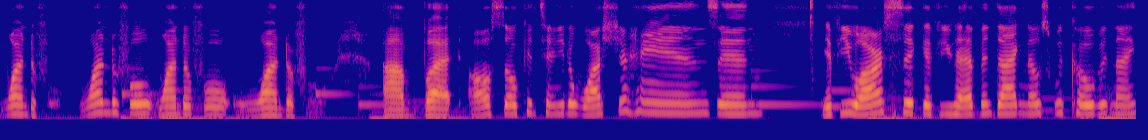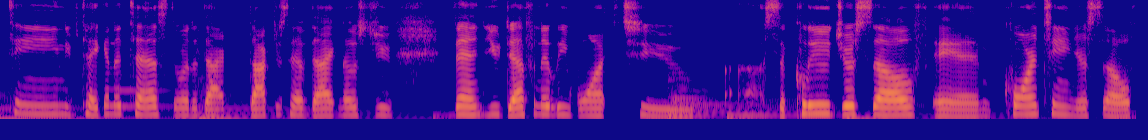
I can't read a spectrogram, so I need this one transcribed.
Wonderful, wonderful, wonderful, wonderful. Um, but also continue to wash your hands and if you are sick, if you have been diagnosed with COVID 19, you've taken a test, or the doc- doctors have diagnosed you, then you definitely want to uh, seclude yourself and quarantine yourself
